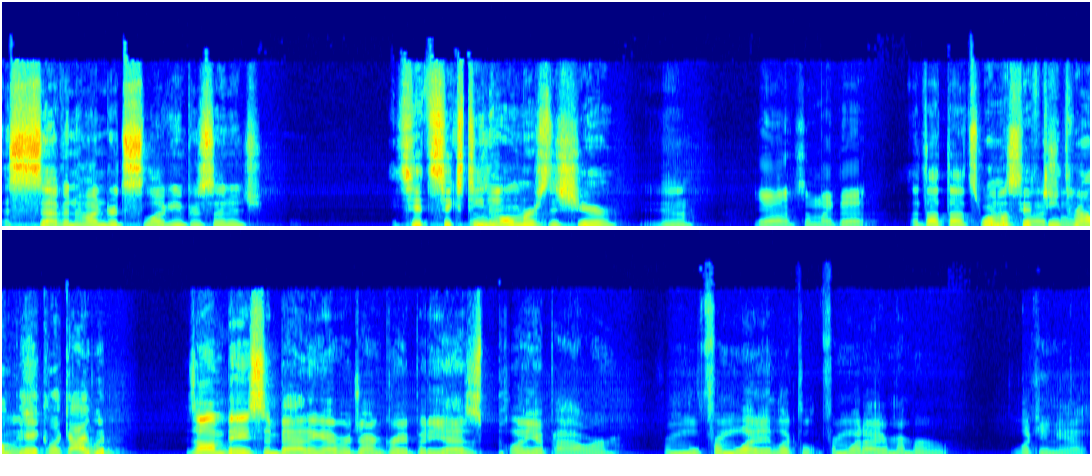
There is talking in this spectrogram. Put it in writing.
a 700 slugging percentage? He's hit 16 it- homers this year. Yeah. Yeah, something like that. I thought that's what Former his 15th round was. pick. Like I would, His on base and batting average aren't great, but he has plenty of power from from what it looked from what I remember looking at.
